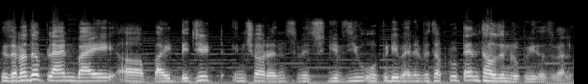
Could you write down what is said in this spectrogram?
There's another plan by uh, by Digit Insurance which gives you OPD benefits up to 10,000 rupees as well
